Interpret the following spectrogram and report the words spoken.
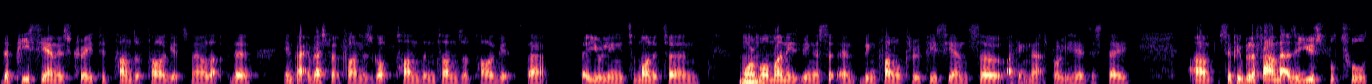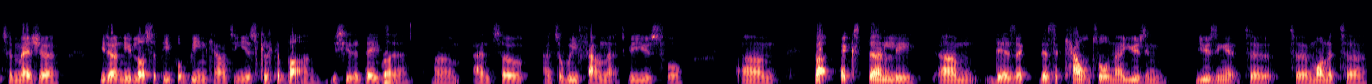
the PCN has created tons of targets now that the Impact Investment Fund has got tons and tons of targets that that you really need to monitor, and more and Mm, more money is being uh, being funneled through PCN. So I think that's probably here to stay. Um, so people have found that as a useful tool to measure. You don't need lots of people bean counting. You just click a button, you see the right. data, um, and so and so we found that to be useful. Um, but externally, um, there's a there's a council now using using it to to monitor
